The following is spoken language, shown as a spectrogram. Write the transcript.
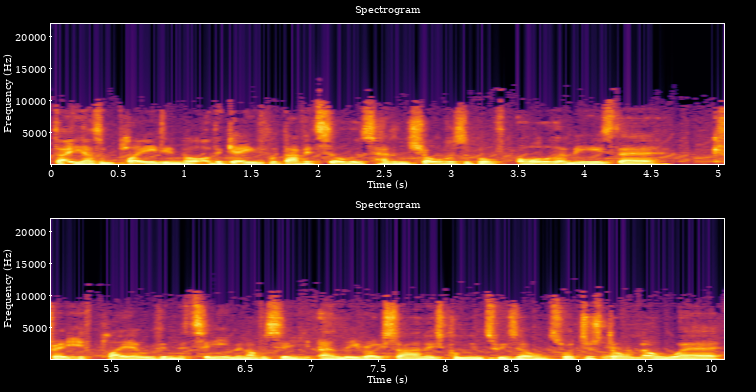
that he hasn't played in a lot of the games. But David Silva's head and shoulders above all of them. He's their creative player within the team, and obviously uh, Leroy Sané's coming into his own. So I just yeah. don't know where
